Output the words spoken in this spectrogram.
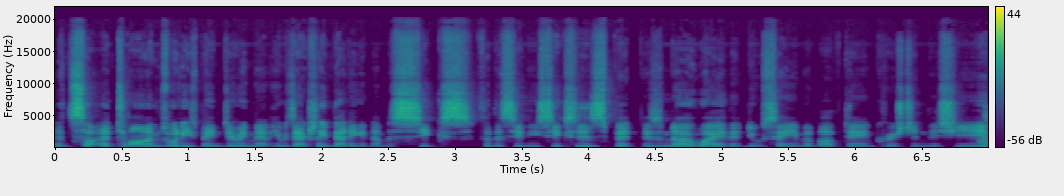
at, at, times when he's been doing that, he was actually batting at number six for the Sydney Sixers. But there's no way that you'll see him above Dan Christian this year.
